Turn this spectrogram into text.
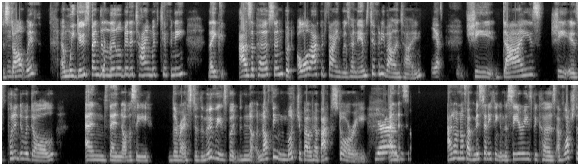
to Mhm. start with, and we do spend a little bit of time with Tiffany, like as a person. But all I could find was her name's Tiffany Valentine. Yep. She dies. She is put into a doll, and then obviously the rest of the movies, but no, nothing much about her backstory. yeah, And- I don't know if I've missed anything in the series because I've watched the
